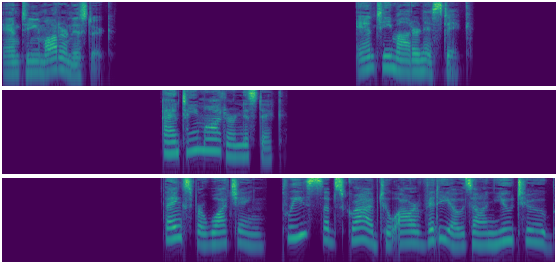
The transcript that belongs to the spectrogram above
Anti-modernistic. Anti-modernistic. Anti-modernistic. Thanks for watching. Please subscribe to our videos on YouTube.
